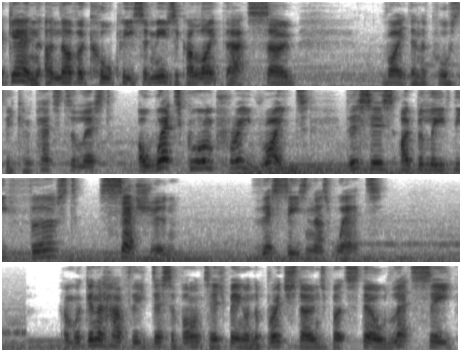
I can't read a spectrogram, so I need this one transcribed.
Again, another cool piece of music, I like that. So, right then, of course, the competitor list. A wet Grand Prix, right. This is, I believe, the first session this season that's wet. And we're going to have the disadvantage being on the Bridgestones, but still, let's see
